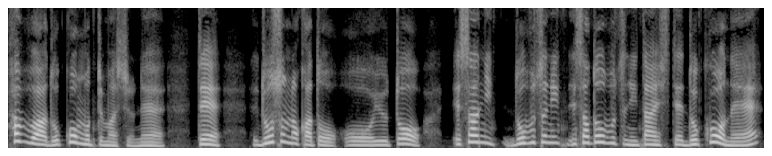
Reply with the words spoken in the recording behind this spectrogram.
ハブは毒を持ってますよね。で、どうすんのかというと、餌に、動物に、餌動物に対して毒をね、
